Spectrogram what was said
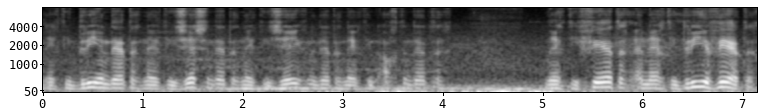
1933, 1936, 1937, 1938, 1940 en 1943.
